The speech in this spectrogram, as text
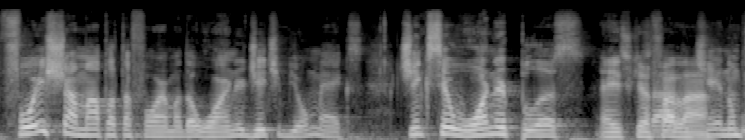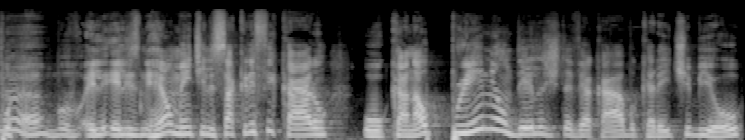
foi chamar a plataforma da Warner de HBO Max. Tinha que ser o Warner Plus. É isso que eu ia sabe? falar. Tinha- não É. ele- Eles realmente eles sacrificaram o canal premium deles de TV a cabo, que era HBO.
